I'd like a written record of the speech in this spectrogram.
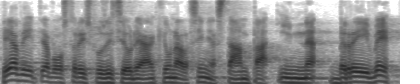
e avete a vostra disposizione anche una rassegna stampa in breve.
